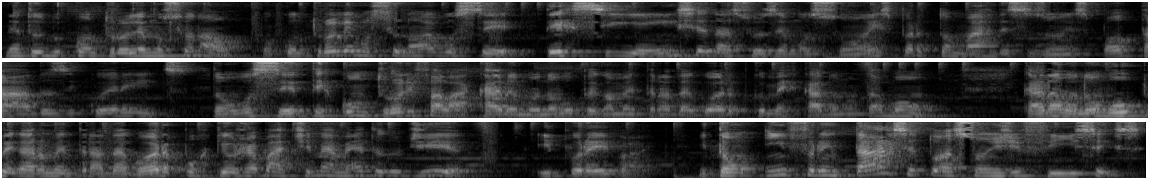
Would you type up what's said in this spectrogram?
dentro do controle emocional. Então, o controle emocional é você ter ciência das suas emoções para tomar decisões pautadas e coerentes. Então você ter controle e falar, caramba, eu não vou pegar uma entrada agora porque o mercado não está bom. Caramba, não vou pegar uma entrada agora porque eu já bati minha meta do dia. E por aí vai. Então, enfrentar situações difíceis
